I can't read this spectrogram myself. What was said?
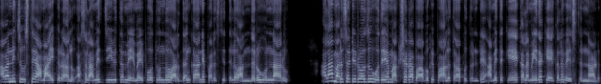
అవన్నీ చూస్తే అమాయకురాలు. అసలు అమిత్ జీవితం ఏమైపోతుందో అర్థం కాని పరిస్థితిలో అందరూ ఉన్నారు. అలా మరుసటి రోజు ఉదయం అక్షర బాబుకి పాలు తాపుతుంటే అమిత కేకల మీద కేకలు వేస్తున్నాడు.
